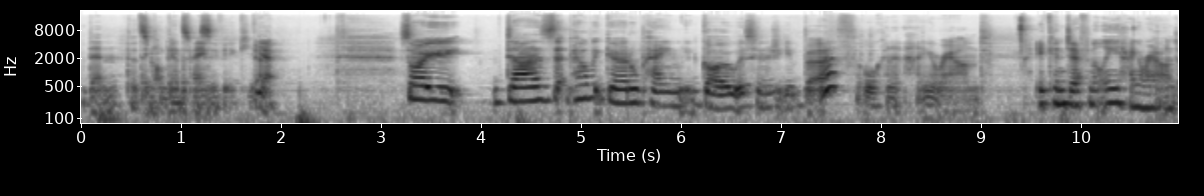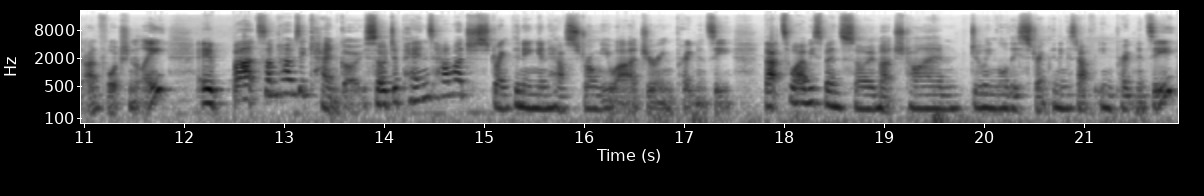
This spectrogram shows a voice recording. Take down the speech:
then That's they not can get the pain. specific. Yeah. Yeah. So, does pelvic girdle pain go as soon as you give birth, or can it hang around? It can definitely hang around, unfortunately, it, but sometimes it can go. So it depends how much strengthening and how strong you are during pregnancy. That's why we spend so much time doing all this strengthening stuff in pregnancy,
